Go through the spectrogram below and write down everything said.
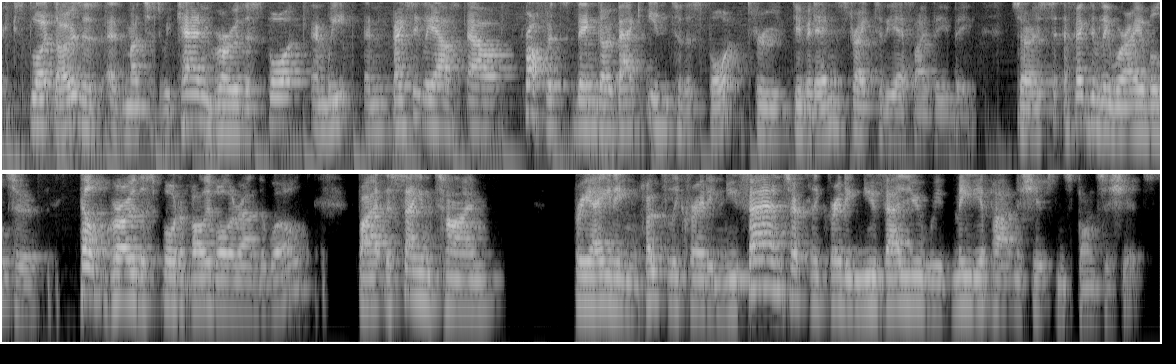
exploit those as, as much as we can, grow the sport, and we and basically our our profits then go back into the sport through dividends straight to the FIVB. So effectively, we're able to help grow the sport of volleyball around the world, by at the same time creating, hopefully creating new fans, hopefully creating new value with media partnerships and sponsorships.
